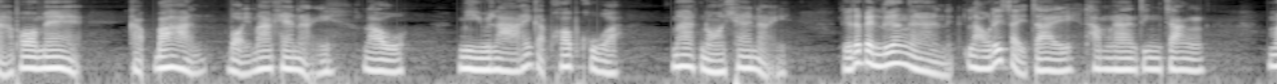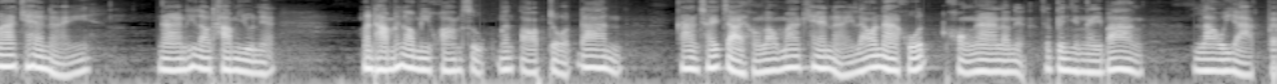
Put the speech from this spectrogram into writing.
หาพ่อแม่ กลับบ้านบ่อยมากแค่ไหน เรามีเวลาให้กับครอบครัวมากน้อยแค่ไหน หรือถ้าเป็นเรื่องงานเราได้ใส่ใจทำงานจริงจังมากแค่ไหน งานที่เราทำอยู่เนี่ยมันทำให้เรามีความสุข มันตอบโจทย์ด้าน การใช้จ่ายของเรามากแค่ไหน แล้วอนาคตของงานเราเนี่ยจะเป็นยังไงบ้าง เราอยากไป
